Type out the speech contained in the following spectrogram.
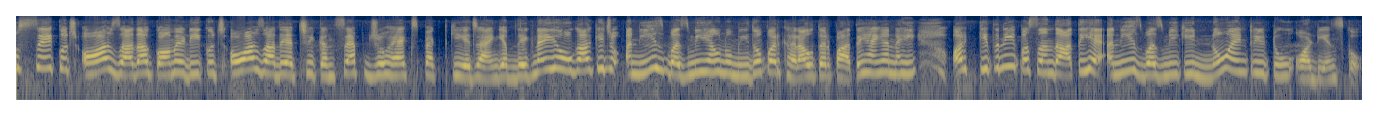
उससे कुछ और ज़्यादा कॉमेडी कुछ और ज़्यादा अच्छे कंसेप्ट जो है एक्सपेक्ट किए जाएँगे। अब देखना ही होगा कि जो अनीस बजमी है, उन उम्मीदों पर खरा उतर पाते हैं या नहीं, और कितनी पसंद आती है अनीस बजमी की नो एंट्री टू ऑडियंस को।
